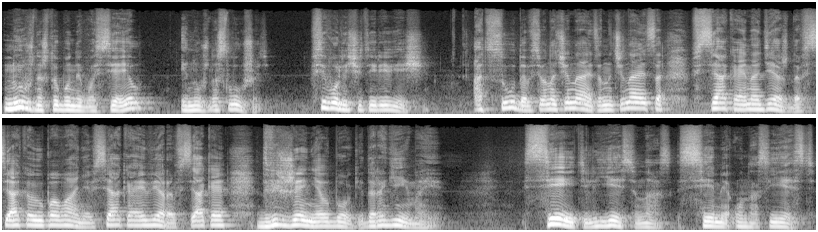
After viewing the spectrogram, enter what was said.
нужно, чтобы он его сеял, и нужно слушать. Всего лишь четыре вещи. Отсюда все начинается. Начинается всякая надежда, всякое упование, всякая вера, всякое движение в Боге. Дорогие мои, сеятель есть у нас, семя у нас есть.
